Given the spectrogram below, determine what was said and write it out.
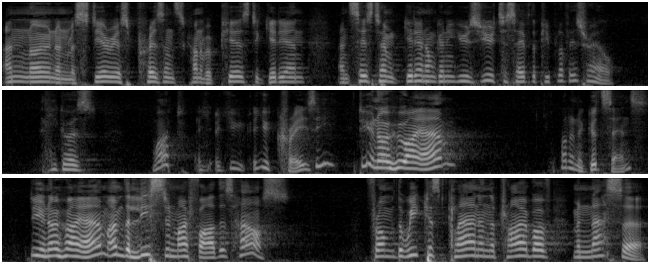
unknown and mysterious presence, kind of appears to Gideon and says to him, Gideon, I'm going to use you to save the people of Israel. And he goes, what? Are you, are you crazy? Do you know who I am? Not in a good sense. Do you know who I am? I'm the least in my father's house. From the weakest clan in the tribe of Manasseh,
